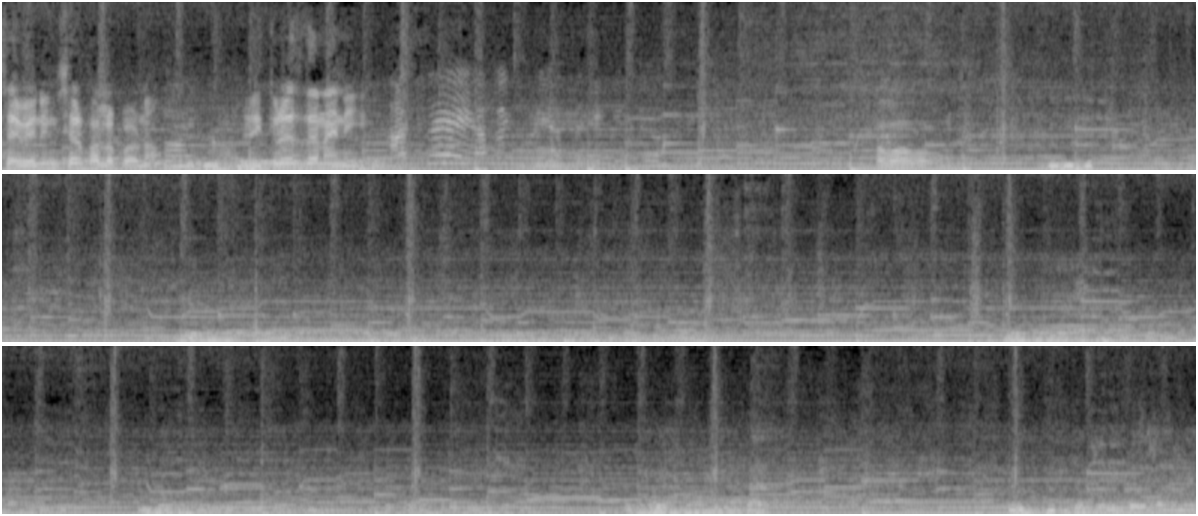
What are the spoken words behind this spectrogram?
ছেভেন ইংছৰ ফালৰ পৰা ন ঋতুৰাজ দা নাই নেকি। হ'ব হ'ব উদ্যুক্ত কৰিবৰ কাৰণে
